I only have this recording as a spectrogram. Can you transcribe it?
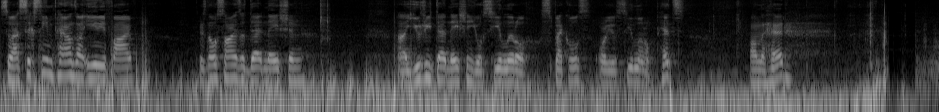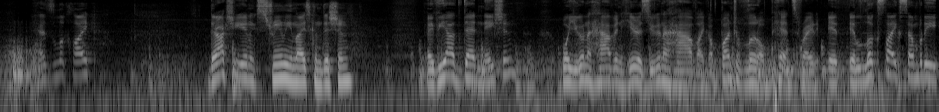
So at 16 pounds on E85, there's no signs of detonation. Uh, usually detonation, you'll see little speckles or you'll see little pits on the head. Heads look like they're actually in extremely nice condition. If you have detonation, what you're gonna have in here is you're gonna have like a bunch of little pits, right? It, it looks like somebody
